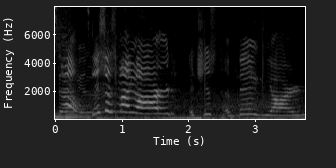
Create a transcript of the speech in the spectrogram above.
So, this is my yard. It's just a big yard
